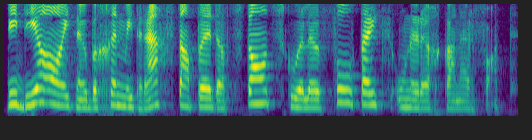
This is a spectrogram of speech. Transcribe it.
Die DA het nou begin met regstappe dat staatskole voltyds onderrig kan hervat.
